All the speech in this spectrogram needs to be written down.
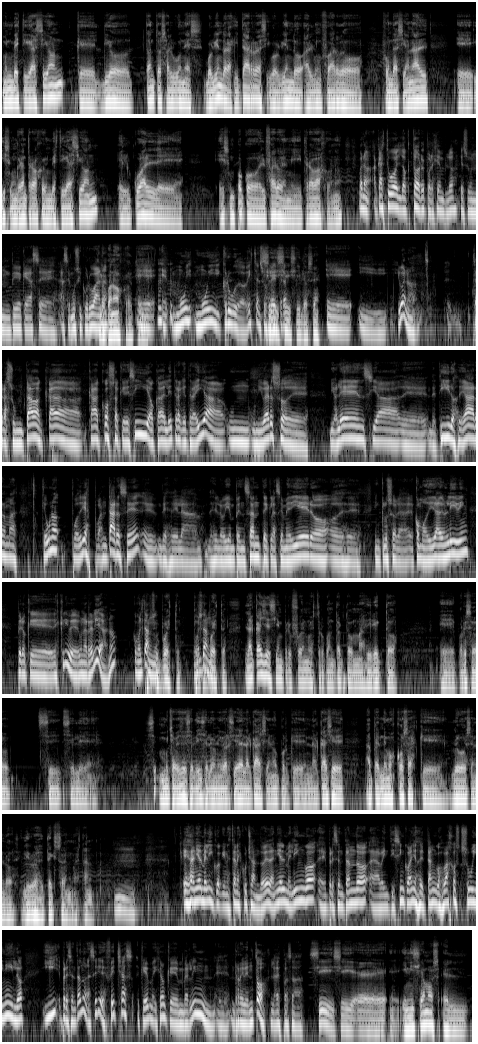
investigación que dio tantos álbumes, volviendo a las guitarras y volviendo al lunfardo fundacional, eh, hizo un gran trabajo de investigación, el cual eh, es un poco el faro de mi trabajo, ¿no? Bueno, acá estuvo el doctor, por ejemplo, que es un pibe que hace, hace música urbana. Lo conozco. Eh, eh, muy, muy crudo, ¿viste? En sus letras. Sí, sí, lo sé. Eh, y, bueno, trasuntaba cada, cada cosa que decía o cada letra que traía un universo de violencia, de tiros, de armas que uno podría espantarse eh, desde, la, desde lo bien pensante clase mediero o desde incluso la comodidad de un living, pero que describe una realidad, ¿no? Como el tango. Por supuesto, por supuesto. La calle siempre fue nuestro contacto más directo, eh, por eso se, le... muchas veces se le dice la universidad de la calle, ¿no? Porque en la calle aprendemos cosas que luego en los libros de texto no están. Mm. Es Daniel Melingo a quien están escuchando, ¿eh? Daniel Melingo eh, presentando a 25 años de tangos bajos su vinilo y presentando una serie de fechas que me dijeron que en Berlín eh, reventó la vez pasada. Sí, sí, iniciamos el,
